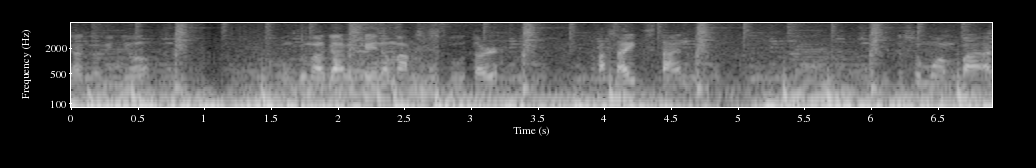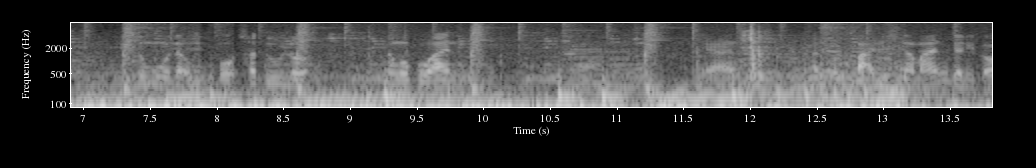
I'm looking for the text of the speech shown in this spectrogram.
gagawin nyo, kung gumagamit kayo ng maxi scooter, naka side stand, sumumamba at dito muna umupo sa dulo ng upuan. Yan. At pagpaalis naman, ganito.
